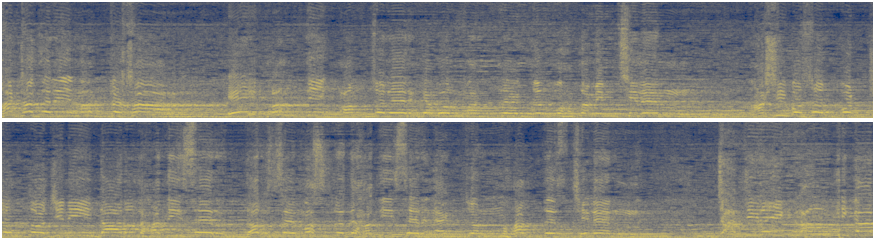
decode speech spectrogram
হাটহাজারি মাদ্রাসার এই প্রান্তিক অঞ্চলের কেবলমাত্র একজন মুহতামিম ছিলেন। আশি বছর পর্যন্ত যিনি দারুল হাদিসের দর্শে মসরদ হাদিসের একজন মহাদ্দেশ ছিলেন। জাতির এই ক্রান্তিকালে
